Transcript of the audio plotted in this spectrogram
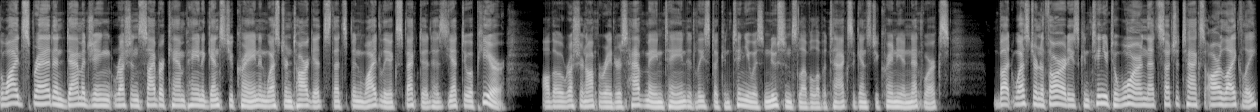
The widespread and damaging Russian cyber campaign against Ukraine and Western targets that's been widely expected has yet to appear, although Russian operators have maintained at least a continuous nuisance level of attacks against Ukrainian networks. But Western authorities continue to warn that such attacks are likely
